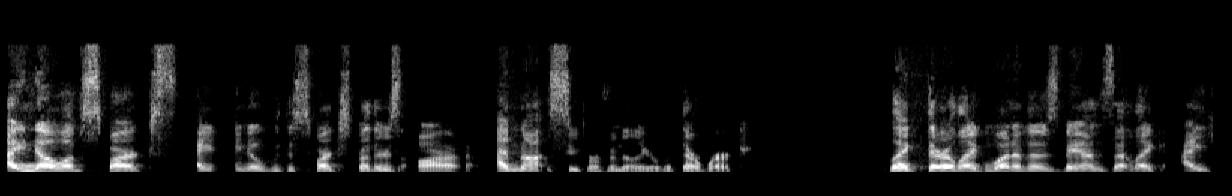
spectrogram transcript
I know of Sparks. I know who the Sparks brothers are. I'm not super familiar with their work. Like they're like one of those bands that like I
